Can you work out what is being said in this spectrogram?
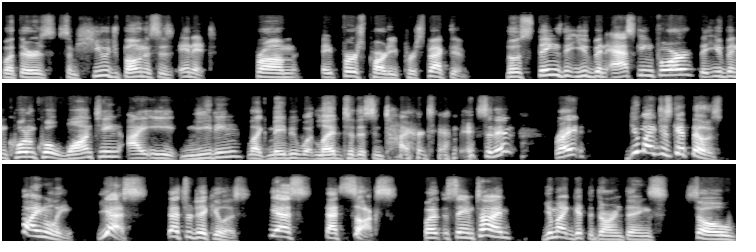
but there's some huge bonuses in it from a first party perspective. Those things that you've been asking for, that you've been quote unquote wanting, i.e., needing, like maybe what led to this entire damn incident, right? You might just get those finally. Yes, that's ridiculous. Yes, that sucks. But at the same time, you might get the darn things. So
